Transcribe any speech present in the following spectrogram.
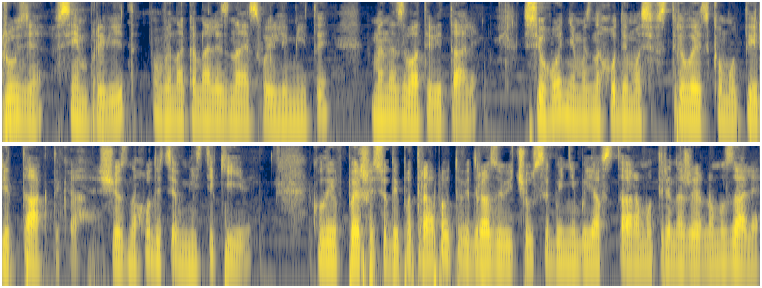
Друзі, всім привіт! Ви на каналі Знай свої ліміти. Мене звати Віталій. Сьогодні ми знаходимося в стрілецькому тирі Тактика, що знаходиться в місті Києві. Коли я вперше сюди потрапив, то відразу відчув себе, ніби я в старому тренажерному залі.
